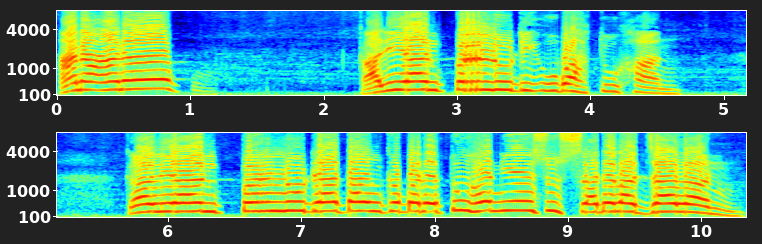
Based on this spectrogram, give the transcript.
Anak-anak, kalian perlu diubah Tuhan. Kalian perlu datang kepada Tuhan Yesus adalah jalan.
